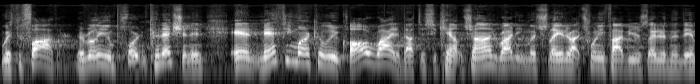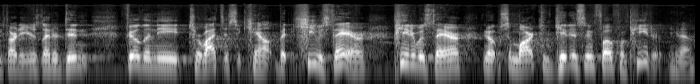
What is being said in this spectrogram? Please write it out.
with the Father, a really important connection. And, and Matthew, Mark, and Luke all write about this account. John, writing much later, about 25 years later than them, 30 years later, didn't feel the need to write this account, but he was there. Peter was there, you know, so Mark can get his info from Peter, you know.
